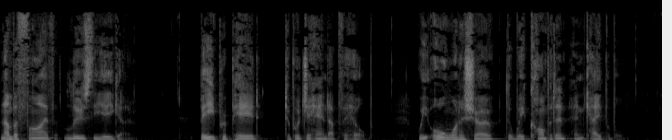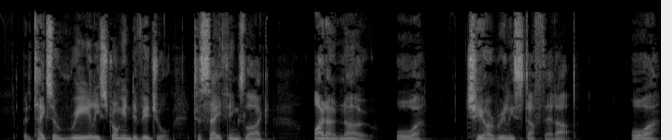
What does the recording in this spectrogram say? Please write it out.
number five, lose the ego. Be prepared to put your hand up for help. We all want to show that we're competent and capable. But it takes a really strong individual to say things like, I don't know, or gee, I really stuffed that up, or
